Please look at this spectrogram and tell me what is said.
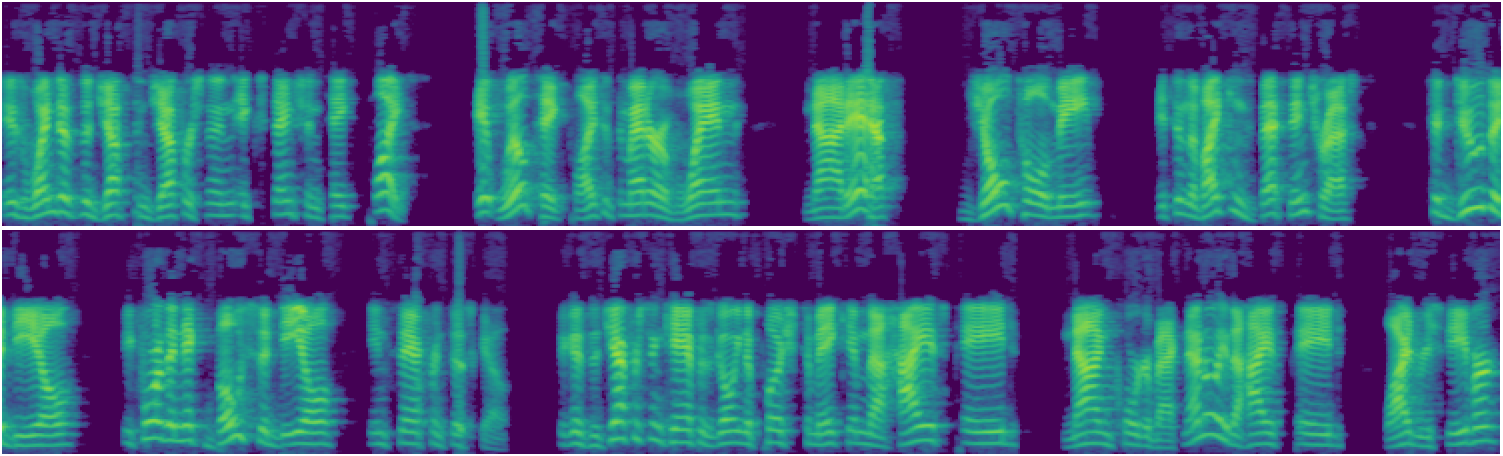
is when does the Justin Jefferson extension take place? It will take place. It's a matter of when, not if. Joel told me it's in the Vikings' best interest to do the deal before the Nick Bosa deal in San Francisco because the Jefferson camp is going to push to make him the highest paid non quarterback, not only the highest paid wide receiver,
